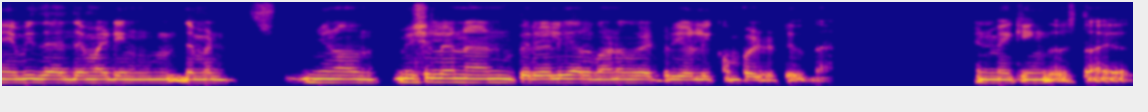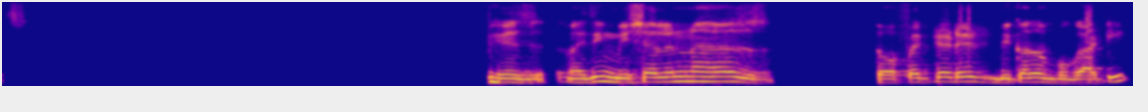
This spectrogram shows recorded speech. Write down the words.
maybe they they might they might you know Michelin and Pirelli are going to get really competitive then in making those tires because I think Michelin has perfected it because of Bugatti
